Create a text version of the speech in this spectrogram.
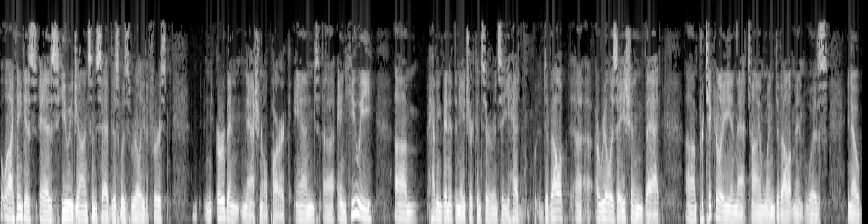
Well, I think as as Huey Johnson said, this was really the first urban national park, and uh, and Huey. Um, having been at the Nature Conservancy, had developed a, a realization that, uh, particularly in that time when development was you know,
